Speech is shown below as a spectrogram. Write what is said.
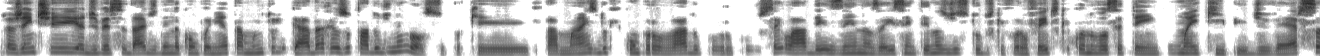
Para a gente, a diversidade dentro da companhia está muito ligada a resultado de negócio, porque está mais do que comprovado por, por, sei lá, dezenas aí, centenas de estudos que foram feitos que quando você tem uma equipe diversa,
